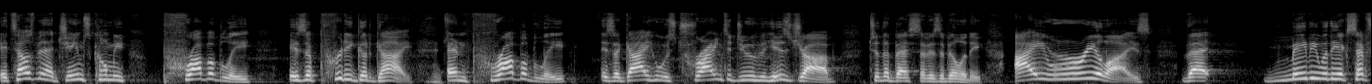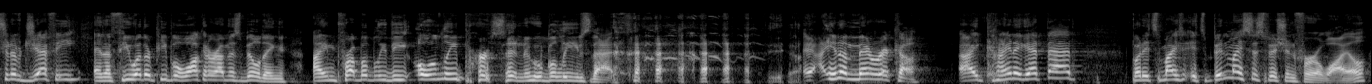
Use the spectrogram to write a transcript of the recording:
It tells me that James Comey probably is a pretty good guy and probably is a guy who is trying to do his job to the best of his ability. I realize that maybe with the exception of Jeffy and a few other people walking around this building, I'm probably the only person who believes that. In America, I kind of get that, but it's my it's been my suspicion for a while,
